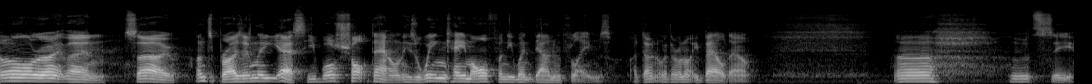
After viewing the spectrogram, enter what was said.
Alright then, so, unsurprisingly, yes, he was shot down. His wing came off and he went down in flames. I don't know whether or not he bailed out. Uh, let's see,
